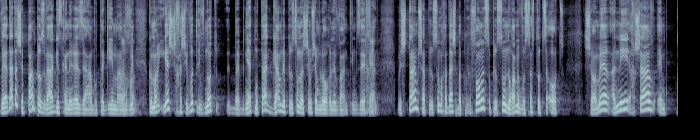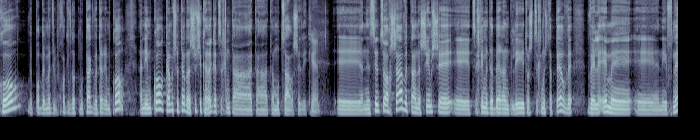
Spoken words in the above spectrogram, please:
וידעת שפמפרס ואגיס כנראה זה המותגים נכון. המובילים. כלומר, יש חשיבות לבנות בבניית מותג גם לפרסום אנשים שהם לא רלוונטיים, זה אחד. כן. ושתיים, שהפרסום החדש בפרפורמנס הוא פרסום נורא מבוסס תוצאות. שאומר, אני עכשיו אמכור, ופה באמת זה פחות לבנות מותג ויותר אמכור, אני אמכור כמה שיותר לאנשים שכרגע צריכים את המוצר שלי. כן. אה, אני אנסה למצוא עכשיו את האנשים שצריכים לדבר אנגלית או שצריכים להשתפר, ואליהם אה, אה, אני אפנה.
